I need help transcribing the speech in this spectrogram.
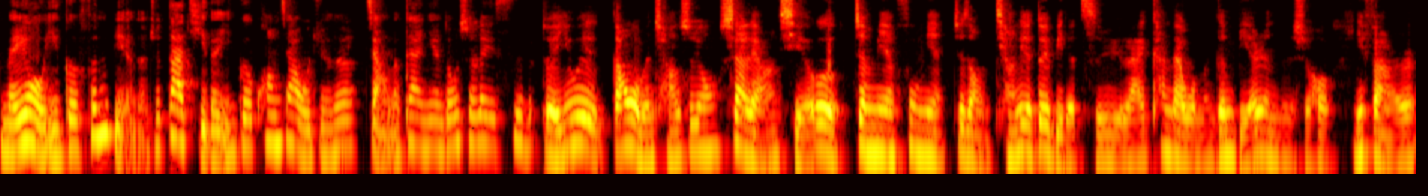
没有一个分别的，就大体的一个框架，我觉得讲的概念都是类似的。对，因为当我们尝试用善良、邪恶、正面、负面这种强烈对比的词语来看待我们跟别人的时，时候，你反而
